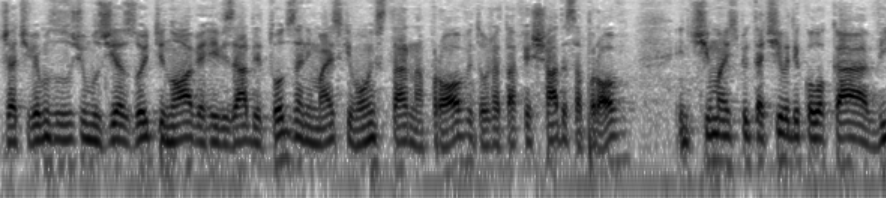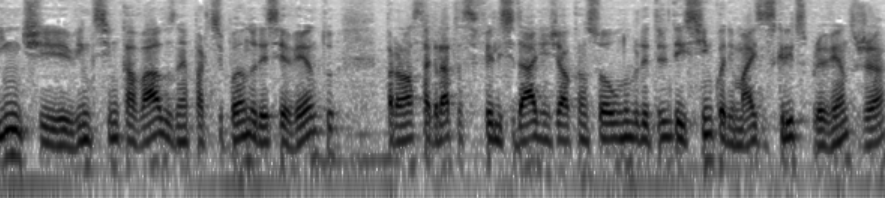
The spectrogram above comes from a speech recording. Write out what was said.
Já tivemos nos últimos dias 8 e 9 a revisada de todos os animais que vão estar na prova, então já está fechada essa prova. A gente tinha uma expectativa de colocar 20, 25 cavalos né, participando desse evento. Para nossa grata felicidade, a gente já alcançou um número de 35 animais inscritos para o evento já.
